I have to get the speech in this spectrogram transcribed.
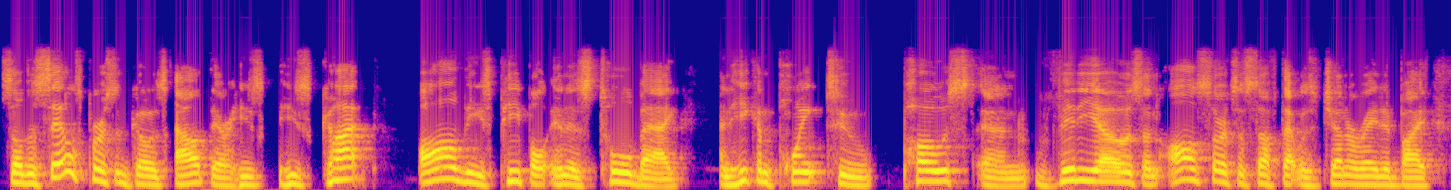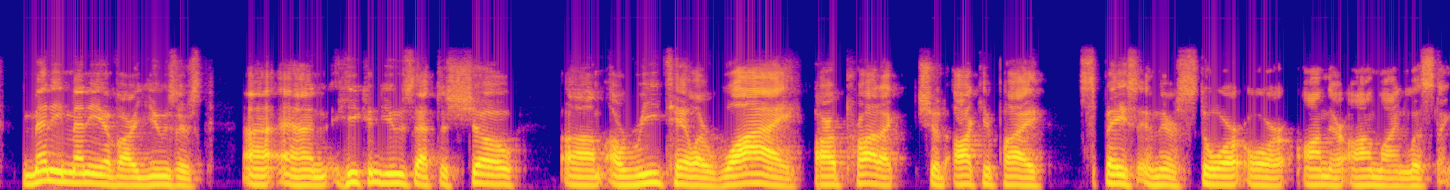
So the salesperson goes out there, he's he's got all these people in his tool bag and he can point to posts and videos and all sorts of stuff that was generated by many, many of our users. Uh, and he can use that to show um, a retailer why our product should occupy space in their store or on their online listing.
